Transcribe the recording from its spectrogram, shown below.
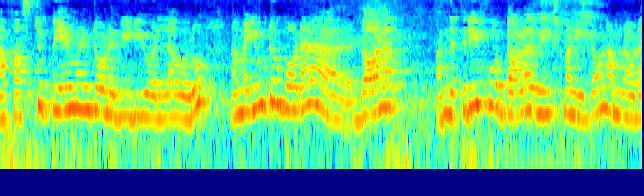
நான் ஃபர்ஸ்ட் பேமெண்ட்டோட வீடியோ எல்லாம் வரும். நம்ம யூடியூபோட டாலர் அந்த த்ரீ ஃபோர் டாலர் ரீச் பண்ணிட்டோம். நம்மளோட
